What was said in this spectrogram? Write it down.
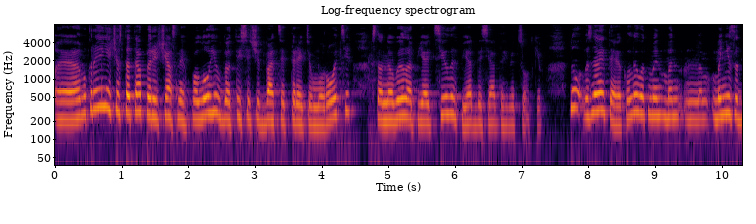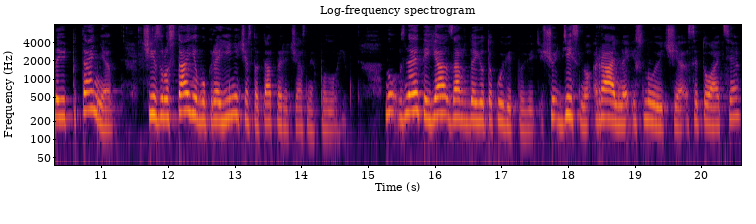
Е, в Україні частота передчасних пологів у 2023 році становила 5,5%. Ну, ви знаєте, коли от мен- мен- мені задають питання, чи зростає в Україні частота передчасних пологів. Ну, знаєте, я завжди даю таку відповідь, що дійсно реальна існуюча ситуація,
